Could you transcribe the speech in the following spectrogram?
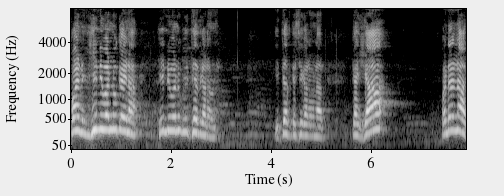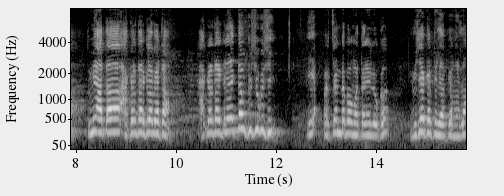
पण ही निवडणूक आहे ना ही निवडणूक इतिहास घडवणार. इतिहास कशी घडवणार? का ह्या पंढरनाथ तुम्ही आता अकरा तारखेला भेटा. अकरा तारखेला एकदम खुशी खुशी. ही प्रचंड बहुमताने लोक विजय करतील या पॅनेलला.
